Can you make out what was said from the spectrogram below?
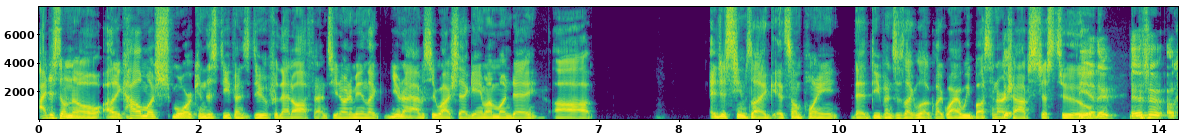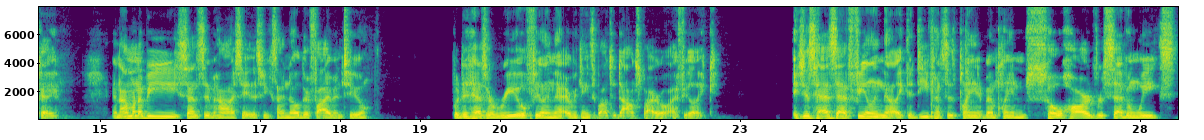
I just don't know. Like, how much more can this defense do for that offense? You know what I mean? Like, you and I obviously watched that game on Monday. Uh, it just seems like at some point that defense is like, look, like, why are we busting our chops just to? Yeah, there, there's a okay, and I'm gonna be sensitive how I say this because I know they're five and two, but it has a real feeling that everything's about to down spiral. I feel like it just has that feeling that like the defense has playing been playing so hard for seven weeks,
